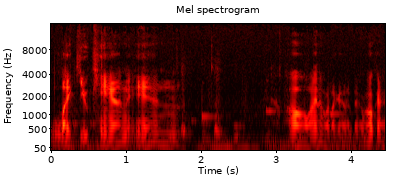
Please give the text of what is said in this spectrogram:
like you can in... Oh, I know what I gotta do. Okay.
